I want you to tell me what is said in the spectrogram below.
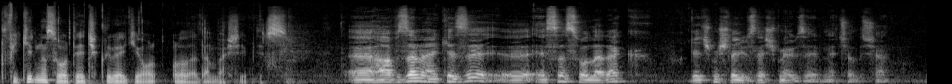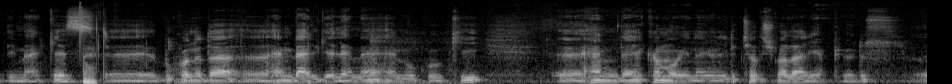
Fikir nasıl ortaya çıktı belki or- oralardan başlayabiliriz. Ee, hafıza merkezi e, esas olarak geçmişle yüzleşme üzerine çalışan bir merkez. Evet. Ee, bu konuda e, hem belgeleme hem hukuki e, hem de kamuoyuna yönelik çalışmalar yapıyoruz. Ee,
